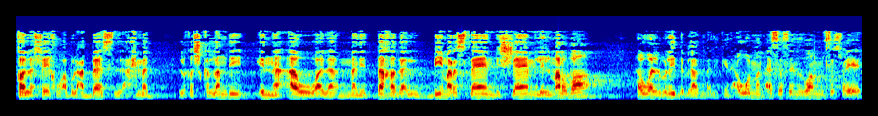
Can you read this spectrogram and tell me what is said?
قال الشيخ أبو العباس الأحمد القشقلندي إن أول من اتخذ البيمرستان بالشام للمرضى هو الوليد بن عبد الملك. يعني أول من أسس نظام المستشفيات.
